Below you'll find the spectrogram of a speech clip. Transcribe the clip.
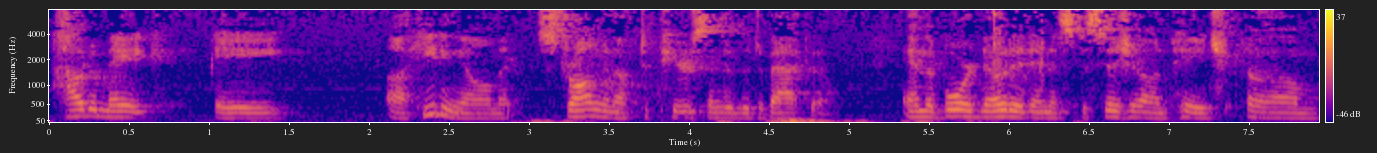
how to make a heating element strong enough to pierce into the tobacco. And the board noted in its decision on page... Um,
